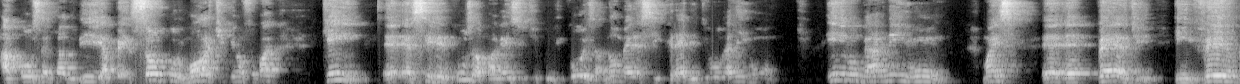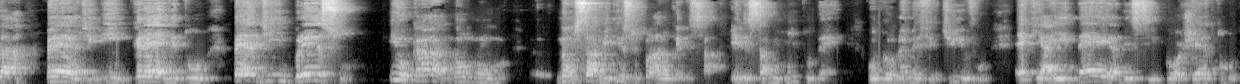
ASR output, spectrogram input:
aposentadoria, pensão por morte que não foi pago, quem é, é, se recusa a pagar esse tipo de coisa não merece crédito em lugar nenhum. Em lugar nenhum. Mas é, é, perde em venda, perde em crédito, perde em preço. E o cara não, não, não sabe disso? Claro que ele sabe. Ele sabe muito bem. O problema efetivo é que a ideia desse projeto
